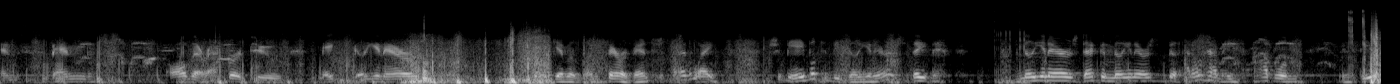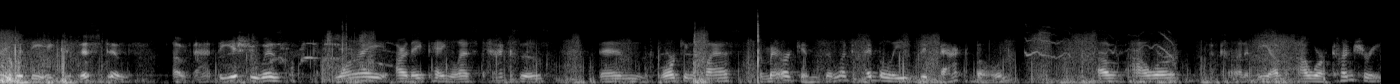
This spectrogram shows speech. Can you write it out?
and spend all their effort to make billionaires give them unfair advantages. By the way, should be able to be billionaires. They millionaires, deca millionaires. I don't have a problem in dealing with the existence of that. The issue is why are they paying less taxes than working class Americans? And look, I believe the backbone of our economy, of our country,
